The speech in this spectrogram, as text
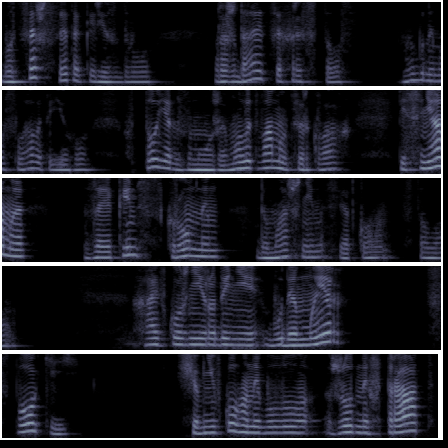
бо це ж все-таки Різдво. Рождається Христос. Ми будемо славити Його, хто як зможе, молитвами в церквах, піснями за якимсь скромним домашнім святковим столом. Хай в кожній родині буде мир, спокій, щоб ні в кого не було жодних втрат,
